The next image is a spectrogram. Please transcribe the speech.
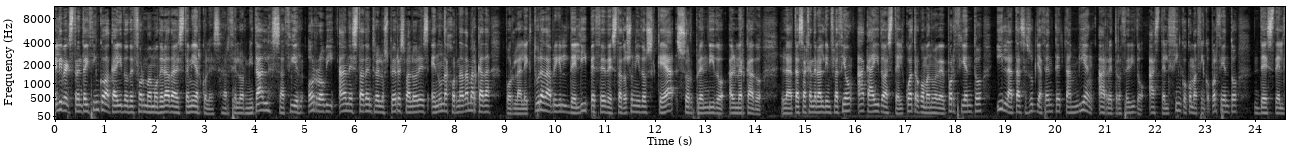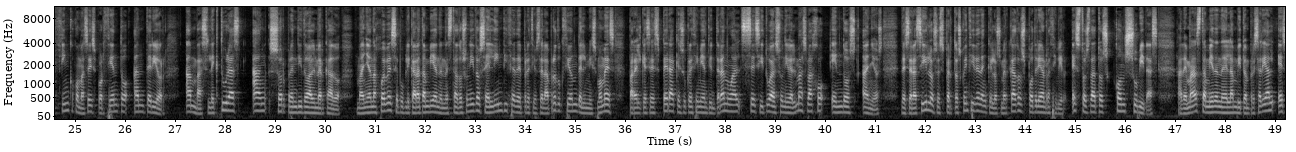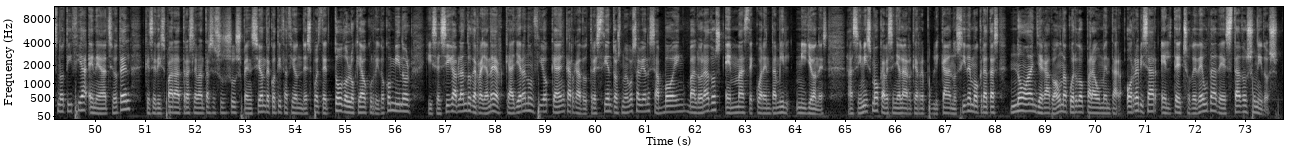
El IBEX 35 ha caído de forma moderada este miércoles. ArcelorMittal, SACIR o Robi han estado entre los peores valores en una jornada marcada por la lectura de abril del IPC de Estados Unidos que ha sorprendido al mercado. La tasa general de inflación ha caído hasta el 4,9% y la tasa subyacente también ha retrocedido hasta el 5,5% desde el 5,6% anterior. Ambas lecturas han sorprendido al mercado. Mañana jueves se publicará también en Estados Unidos el índice de precios de la producción del mismo mes, para el que se espera que su crecimiento interanual se sitúe a su nivel más bajo en dos años. De ser así, los expertos coinciden en que los mercados podrían recibir estos datos con subidas. Además, también en el ámbito empresarial es noticia NH Hotel, que se dispara tras levantarse su suspensión de cotización después de todo lo que ha ocurrido con Minor y se sigue hablando de Ryanair, que ayer anunció que ha encargado 300 nuevos aviones a Boeing valorados en más de 40.000 millones. Asimismo, cabe señalar que republicanos y demócratas no han llegado a un acuerdo para aumentar o revisar el techo de deuda de Estados Unidos.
